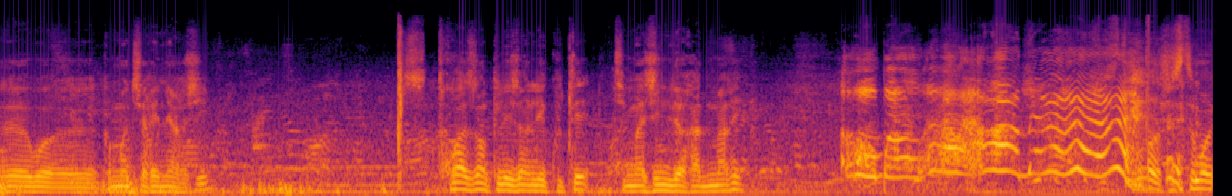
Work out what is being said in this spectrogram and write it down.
euh, comment dire, énergie. Trois ans que les gens l'écoutaient, t'imagines le raz-de-marée. Justement,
